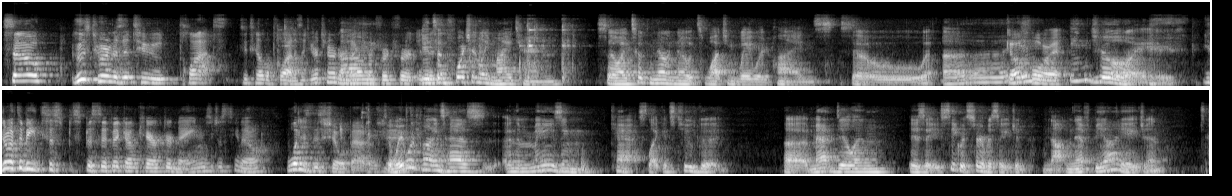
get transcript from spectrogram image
so, whose turn is it to plot to tell the plot? Is it your turn or my Um, turn? For, for, It's it- unfortunately my turn. So I took no notes watching Wayward Pines. So uh, Go for it. Enjoy. you don't have to be specific on character names. Just you know, what is this show about? AJ? So Wayward Pines has an amazing cast. Like it's too good. Uh, Matt Dillon is a Secret Service agent, not an FBI agent,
